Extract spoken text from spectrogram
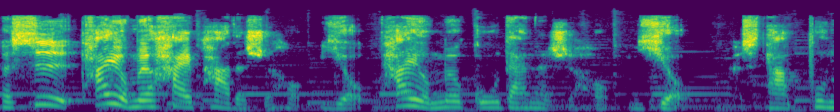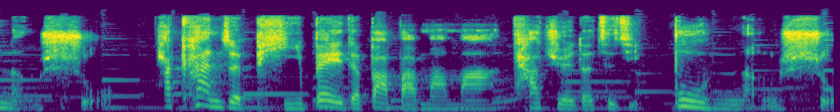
可是他有没有害怕的时候？有。他有没有孤单的时候？有。可是他不能说。他看着疲惫的爸爸妈妈，他觉得自己不能说。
